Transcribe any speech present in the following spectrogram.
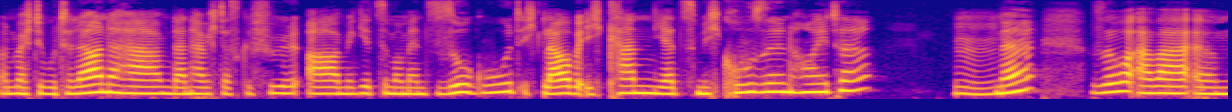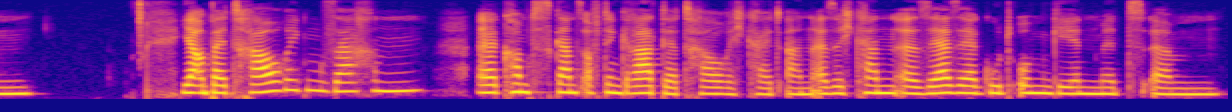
und möchte gute Laune haben. Dann habe ich das Gefühl, ah, oh, mir geht's im Moment so gut. Ich glaube, ich kann jetzt mich gruseln heute. Mhm. Ne? So, aber ähm, ja, und bei traurigen Sachen äh, kommt es ganz auf den Grad der Traurigkeit an. Also ich kann äh, sehr, sehr gut umgehen mit ähm,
